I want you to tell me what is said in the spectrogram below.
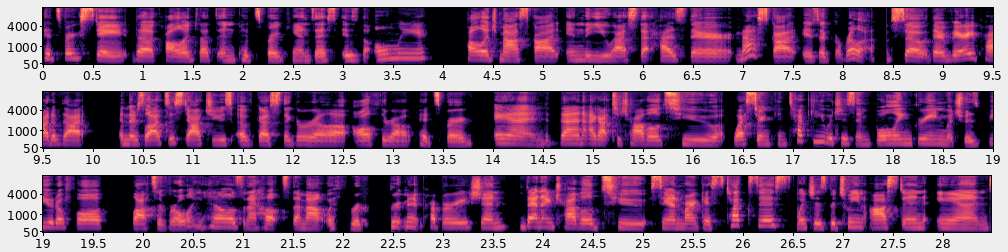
Pittsburg State, the college that's in Pittsburg, Kansas, is the only college mascot in the US that has their mascot is a gorilla. So they're very proud of that. And there's lots of statues of Gus the gorilla all throughout Pittsburg. And then I got to travel to Western Kentucky, which is in Bowling Green, which was beautiful, lots of rolling hills, and I helped them out with recruitment preparation. Then I traveled to San Marcos, Texas, which is between Austin and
